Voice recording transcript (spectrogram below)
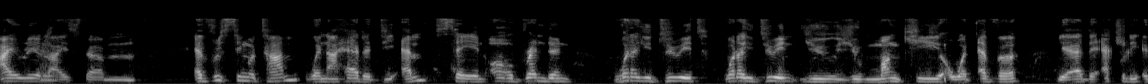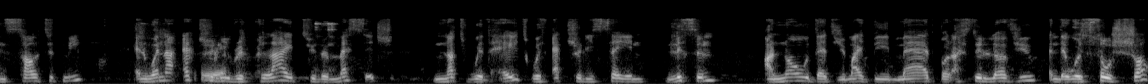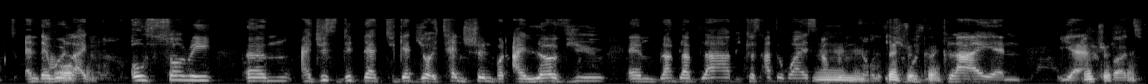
I realized um, every single time when I had a DM saying, "Oh, Brandon, what are you doing? What are you doing? You you monkey or whatever." Yeah, they actually insulted me. And when I actually yeah. replied to the message, not with hate, with actually saying, listen, I know that you might be mad, but I still love you. And they were so shocked and they were awesome. like, oh, sorry. Um, I just did that to get your attention, but I love you and blah, blah, blah, because otherwise mm, I wouldn't mm, know if you would reply. And yeah, interesting. But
